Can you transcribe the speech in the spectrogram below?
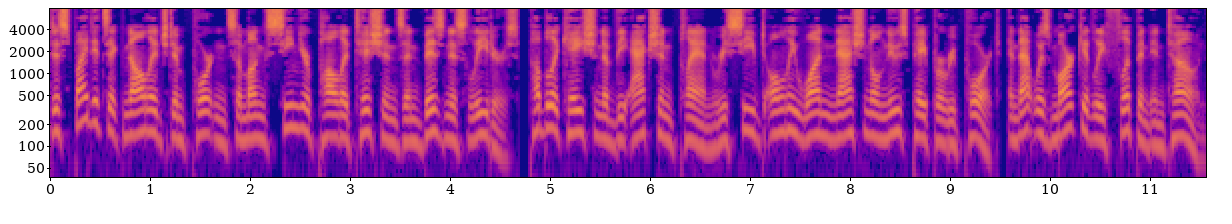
Despite its acknowledged importance among senior politicians and business leaders, publication of the action plan received only one national newspaper report, and that was markedly flippant in tone.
